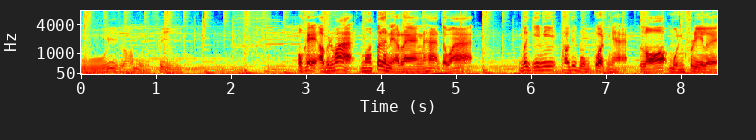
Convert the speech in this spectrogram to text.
อุ้ยล้อหมุนฟรี โอเค เอาเป็นว่ามอเตอร์เนี่ยแรงนะฮะ แต่ว่าเมื่อกี้นี้เท่าที่ผมกดเนี่ยล้อหมุนฟรีเลย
